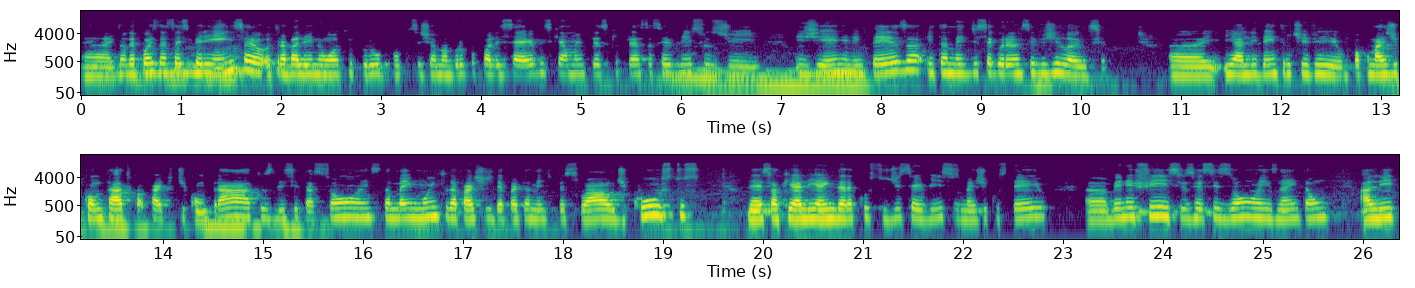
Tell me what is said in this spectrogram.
É, então, depois dessa experiência, eu, trabalhei num outro grupo que se chama Grupo Poliservice, que é uma empresa que presta serviços de higiene, limpeza e também de segurança e vigilância. Uh, e ali dentro tive um pouco mais de contato com a parte de contratos, licitações, também muito da parte de departamento pessoal, de custos, né? Só que ali ainda era custos de serviços, mas de custeio, uh, benefícios, rescisões, né? Então ali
